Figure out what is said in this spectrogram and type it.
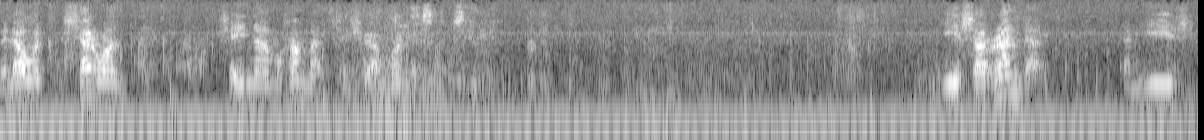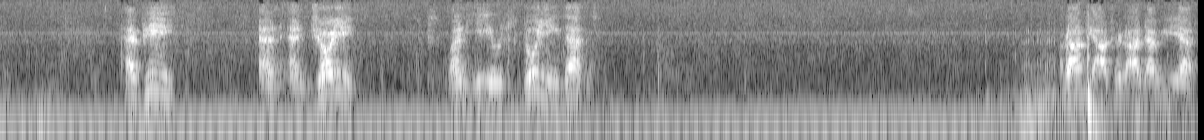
beloved servant, Sayyidina Muhammad, he surrendered and he is happy and enjoying when he was doing that. Rabi'atul Adawiyat,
